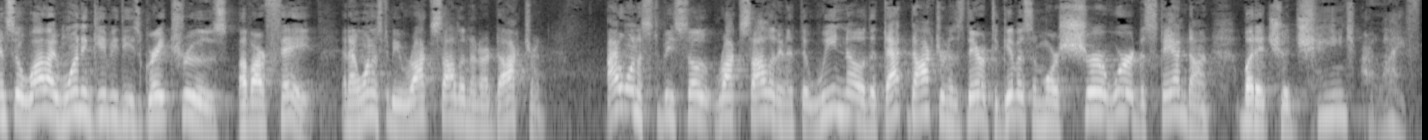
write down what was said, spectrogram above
And so while I want to give you these great truths of our faith, and I want us to be rock solid in our doctrine, I want us to be so rock solid in it that we know that that doctrine is there to give us a more sure word to stand on, but it should change our life.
